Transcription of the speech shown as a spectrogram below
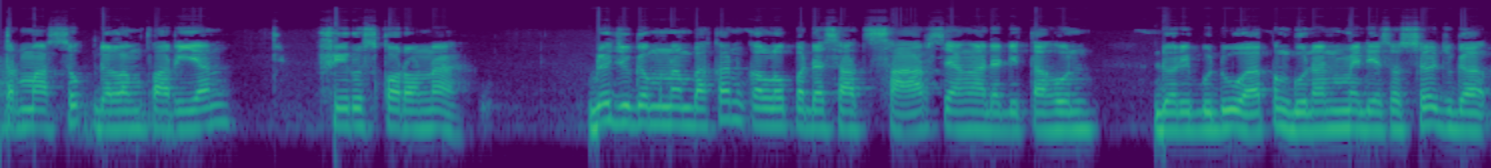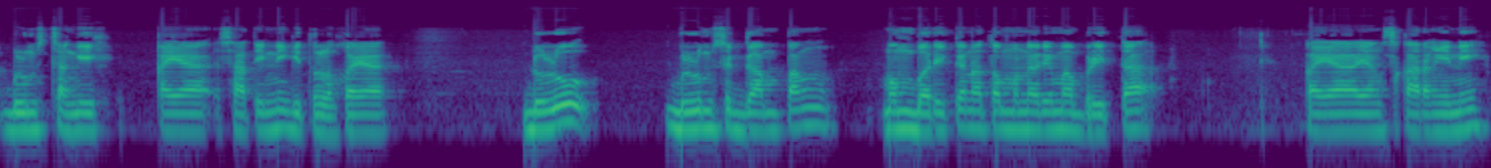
termasuk dalam varian virus corona. Beliau juga menambahkan kalau pada saat SARS yang ada di tahun 2002 penggunaan media sosial juga belum secanggih kayak saat ini gitu loh kayak dulu belum segampang memberikan atau menerima berita kayak yang sekarang ini.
